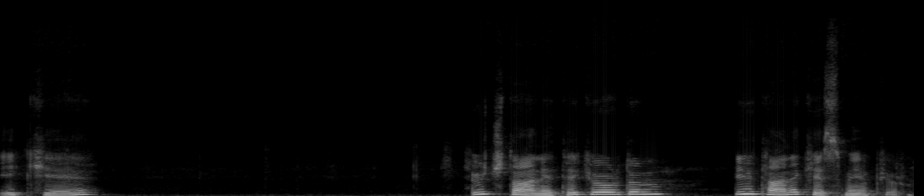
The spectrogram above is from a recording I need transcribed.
2 3 tane tek ördüm. Bir tane kesme yapıyorum.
